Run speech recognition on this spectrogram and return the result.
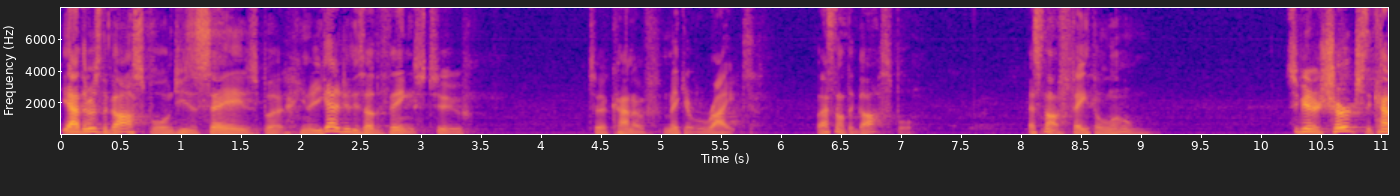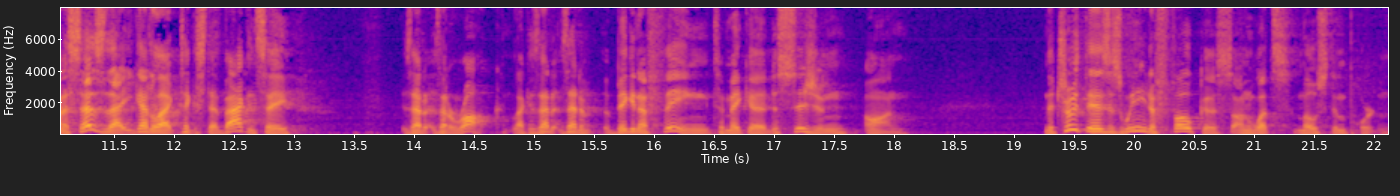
yeah, there's the gospel and Jesus saves, but, you know, you got to do these other things too to kind of make it right. that's not the gospel. That's not faith alone. So if you're in a church that kind of says that, you got to like take a step back and say, is that, is that a rock? Like, is that, is that a, a big enough thing to make a decision on? And the truth is, is we need to focus on what's most important.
